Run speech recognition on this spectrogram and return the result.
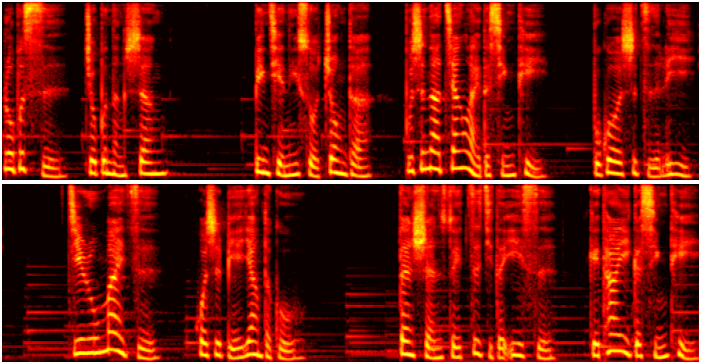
若不死，就不能生，并且你所种的不是那将来的形体，不过是子粒，即如麦子或是别样的谷。但神随自己的意思给他一个形体，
